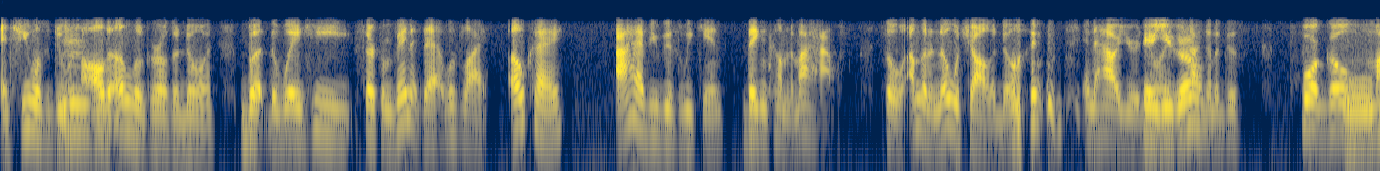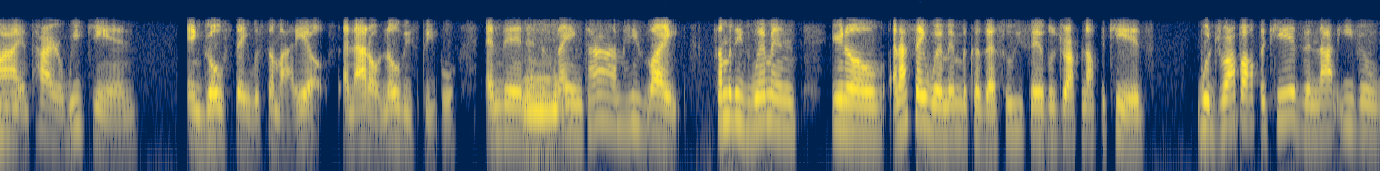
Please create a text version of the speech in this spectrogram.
and she wants to do what mm-hmm. all the mm-hmm. other little girls are doing but the way he circumvented that was like okay i have you this weekend they can come to my house so i'm going to know what y'all are doing and how you're there doing you go. i'm not going to just forego mm-hmm. my entire weekend and go stay with somebody else and i don't know these people and then mm-hmm. at the mm-hmm. same time he's like some of these women you know and i say women because that's who he said was dropping off the kids would drop off the kids and not even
